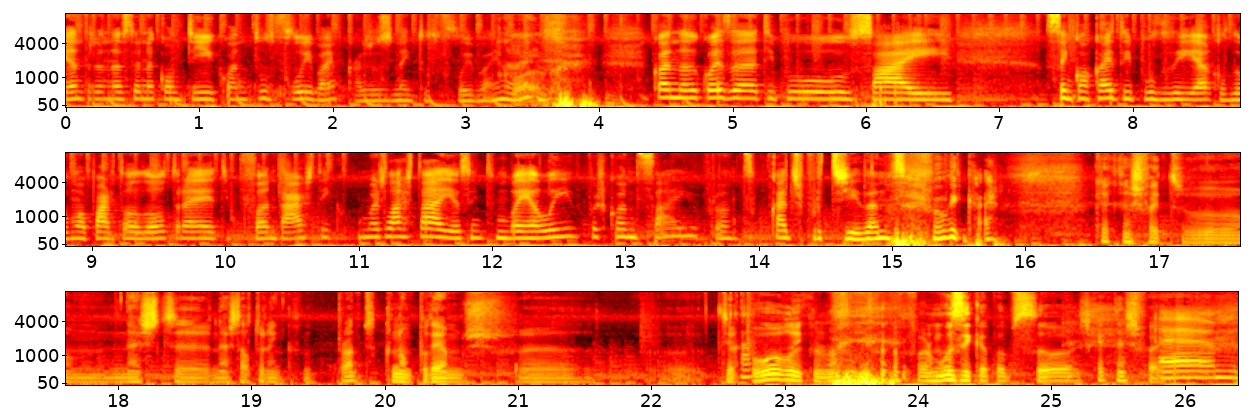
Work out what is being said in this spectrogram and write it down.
entra na cena contigo, quando tudo flui bem, porque às vezes nem tudo flui bem, claro. não é? quando a coisa tipo sai sem qualquer tipo de erro de uma parte ou da outra é tipo fantástico, mas lá está, eu sinto-me bem ali, depois quando saio, pronto, um bocado desprotegida, não sei explicar. O que é que tens feito hum, neste, nesta altura em que, pronto, que não podemos uh, ter Tocar. público, não? pôr música para pessoas? O que é que tens feito? Um,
